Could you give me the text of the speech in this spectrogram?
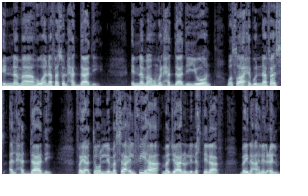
إنما هو نفس حدادي إنما هم الحداديون وصاحب النفس الحدادي فيأتون لمسائل فيها مجال للاختلاف بين أهل العلم.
